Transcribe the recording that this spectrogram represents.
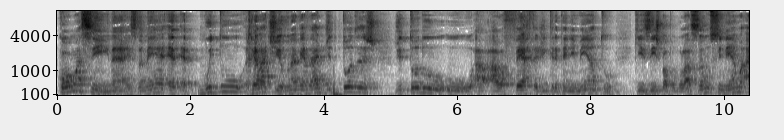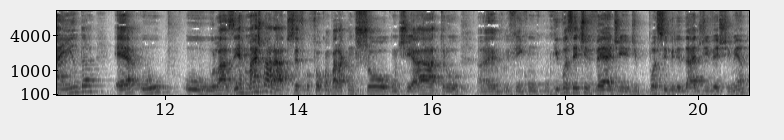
Como assim? Né? Isso também é, é, é muito relativo. Na verdade, de todas, de toda a, a oferta de entretenimento, que existe para a população, o cinema ainda é o, o lazer mais barato. Se você for comparar com show, com teatro, ah, enfim, com, com o que você tiver de, de, possibilidade de investimento,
